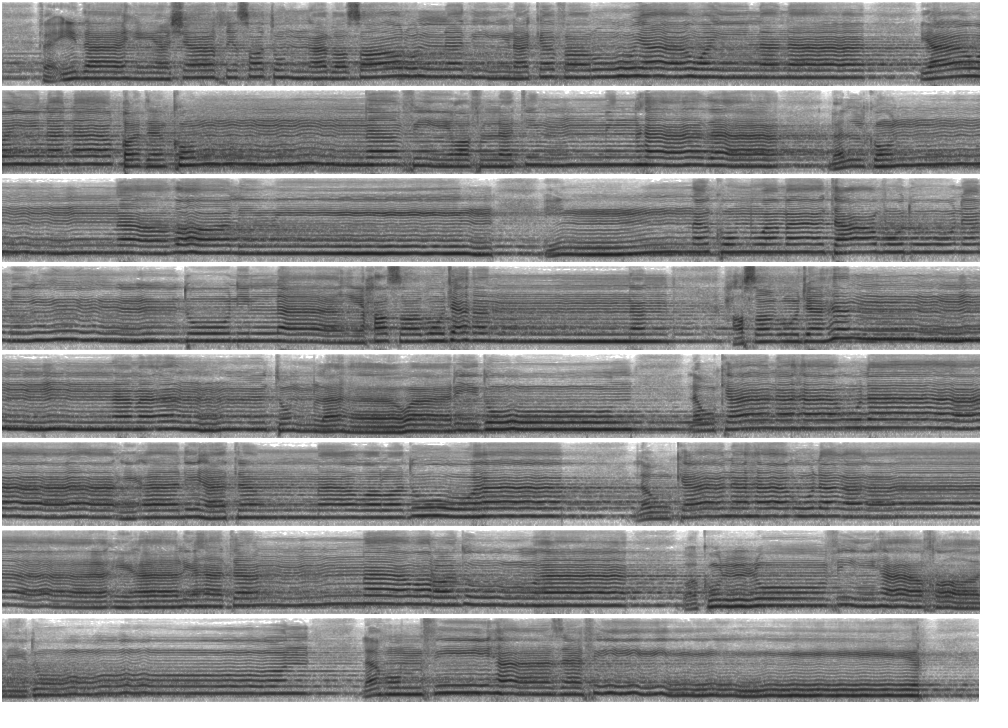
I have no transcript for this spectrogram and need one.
فإذا هي شاخصة أبصار الذين كفروا يا ويلنا يا ويلنا قد كنا في غفلة من هذا بل كنا ظالمين. إنكم وما تعبدون الله حصب جهنم حصب جهنم أنتم لها واردون. لو كان هؤلاء آلهة ما وردون وكل فيها خالدون. لهم فيها زفير.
